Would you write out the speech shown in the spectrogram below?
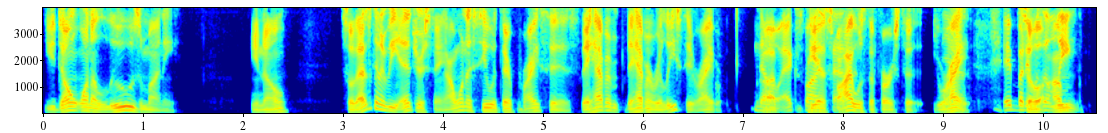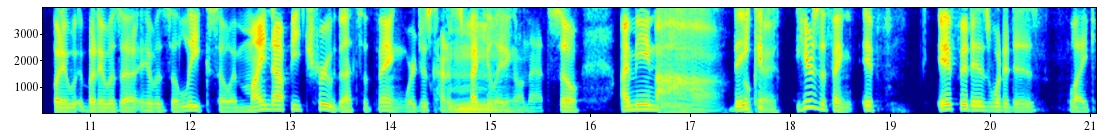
You don't want to lose money, you know. So that's gonna be interesting. I want to see what their price is. They haven't they haven't released it, right? no, Uh, Xbox PS5 hasn't. was the first to. Yeah. right. It, but So it was a leak. But it, but it was a it was a leak, so it might not be true. That's the thing. We're just kind of speculating Mm. on that. So, I mean, Ah, they okay. could. Here's the thing: if if it is what it is, like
